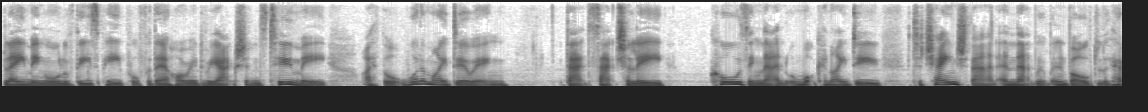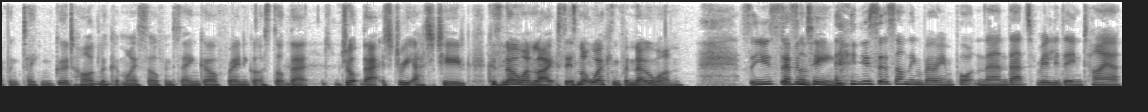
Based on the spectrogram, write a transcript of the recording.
blaming all of these people for their horrid reactions to me, I thought, what am I doing that's actually causing that and what can I do to change that and that involved having taken a good hard look mm. at myself and saying girlfriend you got to stop that drop that street attitude because no one likes it it's not working for no one So you said some- 17. you said something very important there, and that's really the entire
